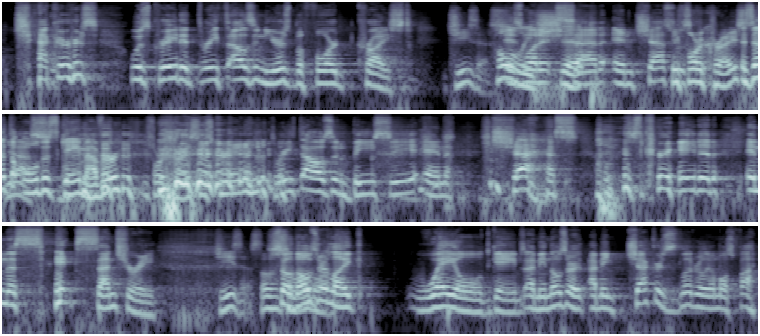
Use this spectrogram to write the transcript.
Checkers was created three thousand years before Christ. Jesus, Holy is what it shit. said, and chess was before Christ, Is that the oldest game ever? before Christ was created? 3000 BC, and chess was created in the sixth century. Jesus, those are So those are ones. like way old games. I mean, those are. I mean, checkers is literally almost five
